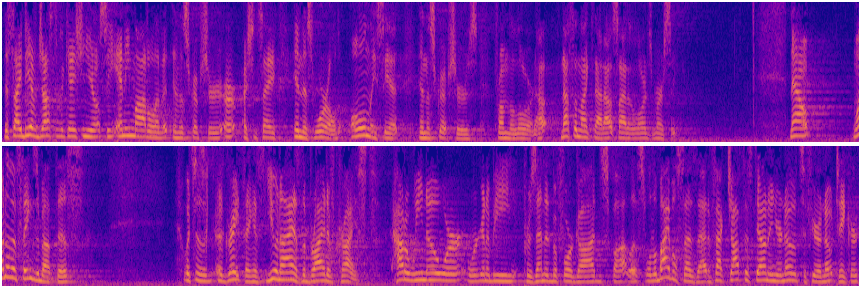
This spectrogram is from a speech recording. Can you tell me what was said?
This idea of justification, you don't see any model of it in the scripture, or I should say, in this world. Only see it in the scriptures from the Lord. Nothing like that outside of the Lord's mercy. Now, one of the things about this, which is a great thing, is you and I, as the bride of Christ, how do we know we're, we're going to be presented before God spotless? Well, the Bible says that. In fact, jot this down in your notes if you're a note taker.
